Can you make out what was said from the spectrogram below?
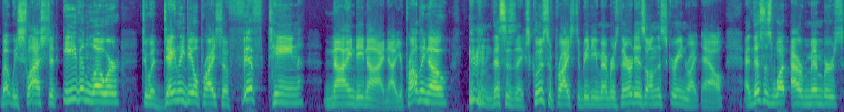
but we slashed it even lower to a daily deal price of 15 99 Now, you probably know this is an exclusive price to BDU members. There it is on the screen right now. And this is what our members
